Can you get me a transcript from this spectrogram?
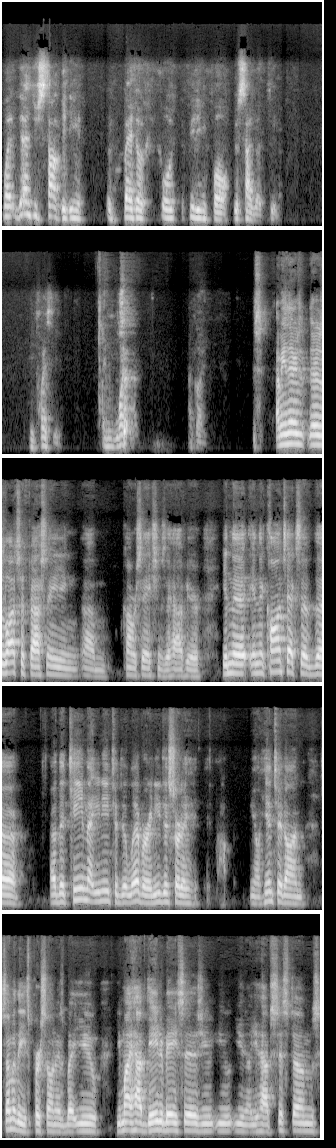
Well, then you start getting a better feeling for the cyber team. Interesting. And what? So, I mean, there's there's lots of fascinating um, conversations to have here in the in the context of the of the team that you need to deliver, and you just sort of you know hinted on some of these personas, but you you might have databases, you you you know you have systems,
